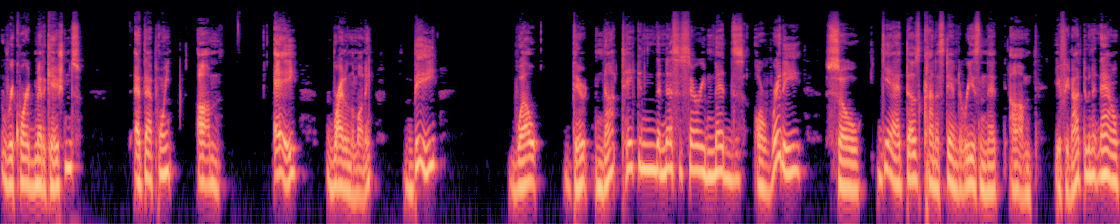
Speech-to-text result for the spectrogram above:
required medications at that point, um, A, right on the money. B, well, they're not taking the necessary meds already. So yeah, it does kind of stand to reason that, um, if you're not doing it now,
